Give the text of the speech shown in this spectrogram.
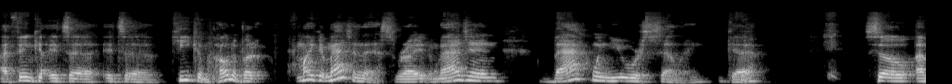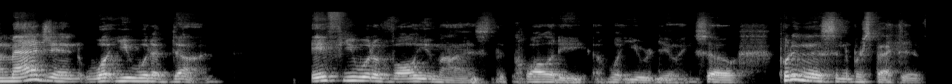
I think it's a it's a key component. But Mike, imagine this, right? Imagine back when you were selling. Okay, so imagine what you would have done if you would have volumized the quality of what you were doing. So, putting this into perspective,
